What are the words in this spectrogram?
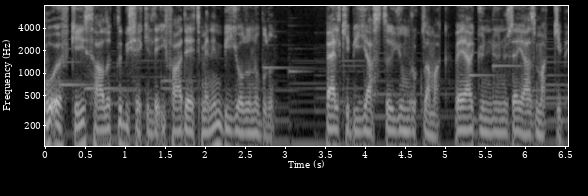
Bu öfkeyi sağlıklı bir şekilde ifade etmenin bir yolunu bulun. Belki bir yastığı yumruklamak veya günlüğünüze yazmak gibi.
